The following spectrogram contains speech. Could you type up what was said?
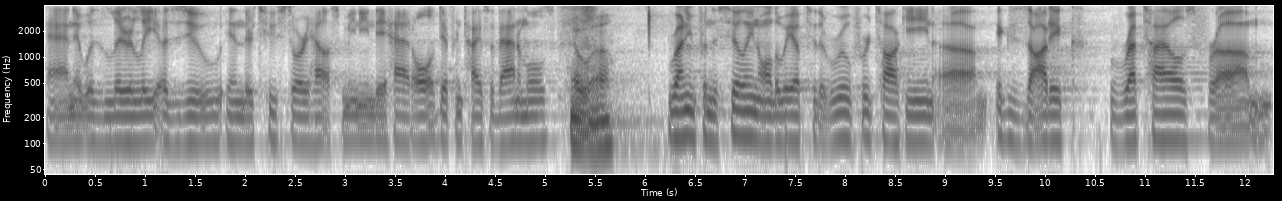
and it was literally a zoo in their two-story house, meaning they had all different types of animals. Oh wow! Running from the ceiling all the way up to the roof. We're talking um, exotic reptiles from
